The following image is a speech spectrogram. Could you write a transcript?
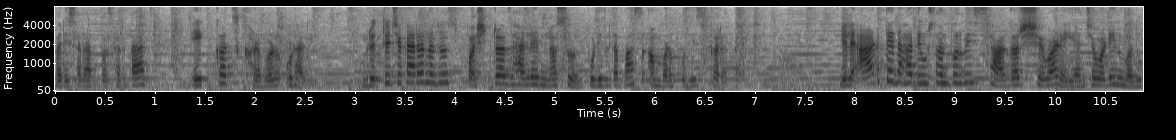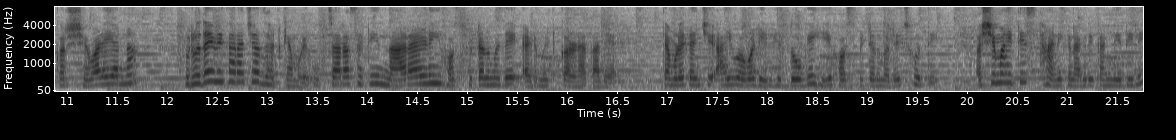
परिसरात पसरताच एकच खळबळ उडाली. मृत्यूचे कारण अजून स्पष्ट झाले नसून पुढील तपास अंबड पोलीस करत आहेत. गेल्या आठ ते दहा दिवसांपूर्वी सागर शेवाळे यांचे वडील मधुकर शेवाळे यांना हृदयविकाराच्या झटक्यामुळे उपचारासाठी नारायणी हॉस्पिटलमध्ये ॲडमिट करण्यात आले आहे. त्यामुळे त्यांची आई व वडील हे दोघेही हॉस्पिटलमध्येच होते. अशी माहिती स्थानिक नागरिकांनी दिली.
